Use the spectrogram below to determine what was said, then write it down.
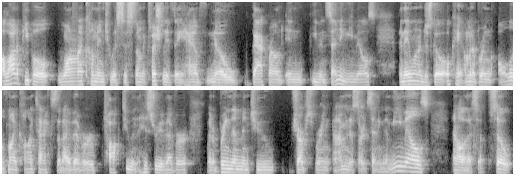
a lot of people want to come into a system, especially if they have no background in even sending emails, and they want to just go, okay, I'm going to bring all of my contacts that I've ever talked to in the history of ever, I'm going to bring them into SharpSpring, and I'm going to start sending them emails and all that stuff. So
